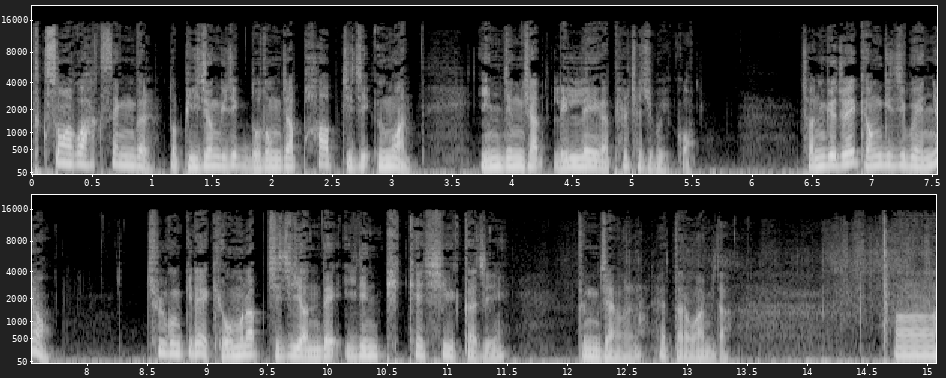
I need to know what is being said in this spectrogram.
특성화고 학생들, 또 비정규직 노동자 파업 지지 응원, 인증샷 릴레이가 펼쳐지고 있고, 전교조의 경기지부엔요, 출근길에 교문 앞 지지연대 1인 피켓 시위까지 등장을 했다고 합니다. 어,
